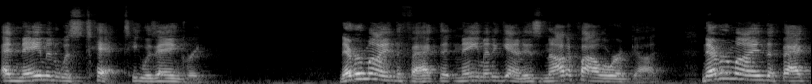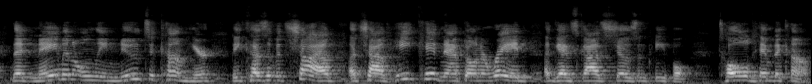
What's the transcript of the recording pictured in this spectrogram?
and Naaman was ticked. He was angry. Never mind the fact that Naaman, again, is not a follower of God. Never mind the fact that Naaman only knew to come here because of a child, a child he kidnapped on a raid against God's chosen people, told him to come.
